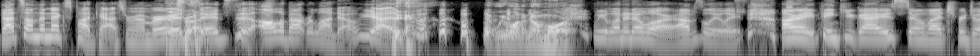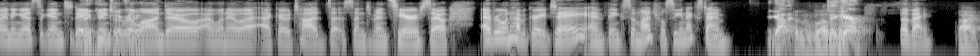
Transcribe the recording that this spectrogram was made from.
That's on the next podcast. Remember, That's it's right. it's all about Rolando. Yes, We want to know more. we want to know more. Absolutely. All right. Thank you guys so much for joining us again today. Thank you, Thank you, Tiffany. Rolando. I want to uh, echo Todd's uh, sentiments here. So, everyone, have a great day, and thanks so much. We'll see you next time. You got Been a it. Take care. Bye bye. Bye.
